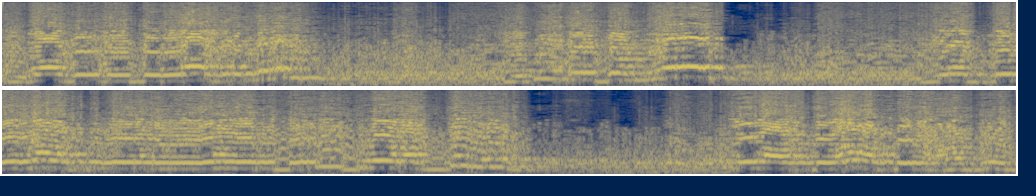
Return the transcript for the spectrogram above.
كتاب عبد الله النور لتخرج الناس من الظلمات إلى النور بإذن ربهم. إلى صراط الحديث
